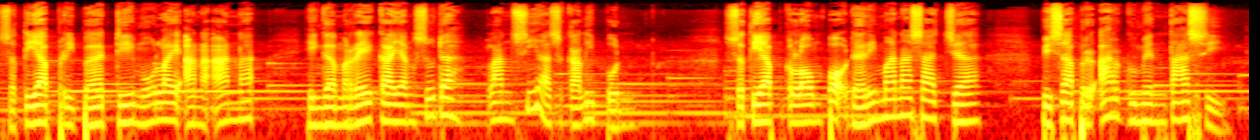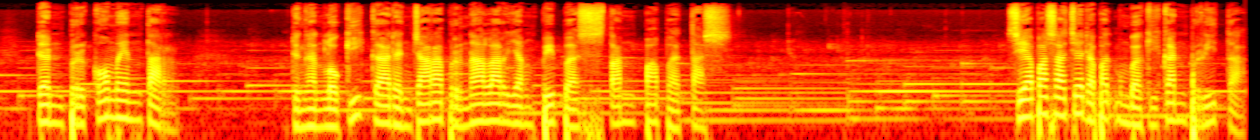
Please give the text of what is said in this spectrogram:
setiap pribadi, mulai anak-anak hingga mereka yang sudah lansia sekalipun, setiap kelompok dari mana saja bisa berargumentasi dan berkomentar dengan logika dan cara bernalar yang bebas tanpa batas. Siapa saja dapat membagikan berita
